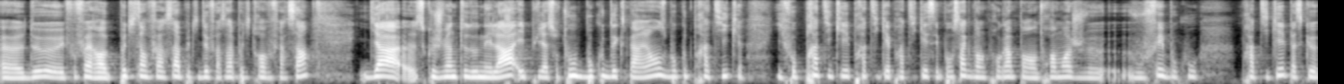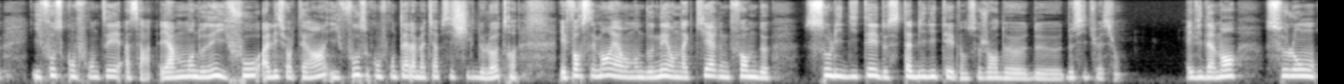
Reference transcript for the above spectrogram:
il faut faire petit 1 faut faire ça, petit 2 faire ça, petit 3 faut faire ça. Il y a ce que je viens de te donner là et puis il y a surtout beaucoup d'expérience, beaucoup de pratique. Il faut pratiquer, pratiquer, pratiquer. C'est pour ça que dans le programme pendant trois mois, je vous fais beaucoup pratiquer parce que il faut se confronter à ça. Et à un moment donné, il faut aller sur le terrain, il faut se confronter à la matière psychique de l'autre. Et forcément, à un moment donné, on acquiert une forme de solidité, de stabilité dans ce genre de, situation. Évidemment, selon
